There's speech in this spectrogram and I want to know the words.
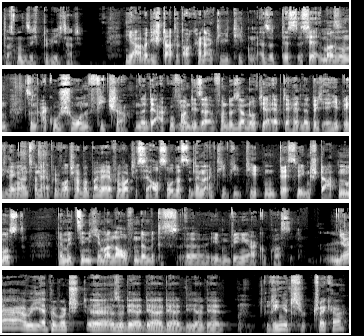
dass man sich bewegt hat. Ja, aber die startet auch keine Aktivitäten. Also das ist ja immer so ein so ein Akku-Schon-Feature. Ne? Der Akku von dieser von dieser Nokia-App, der hält natürlich erheblich länger als von der Apple Watch, aber bei der Apple Watch ist ja auch so, dass du deine Aktivitäten deswegen starten musst, damit sie nicht immer laufen, damit es äh, eben weniger Akku kostet. Ja, aber die Apple Watch, äh, also der, der, der, der, der Ringe-Tracker,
